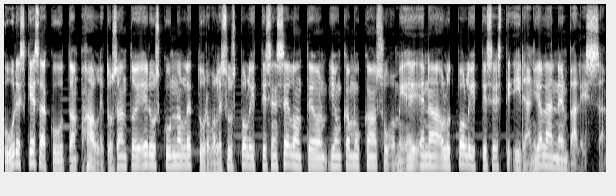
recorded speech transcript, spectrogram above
6. kesäkuuta hallitus antoi eduskunnalle turvallisuuspoliittisen selonteon, jonka mukaan Suomi ei enää ollut poliittisesti idän ja lännen välissä.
